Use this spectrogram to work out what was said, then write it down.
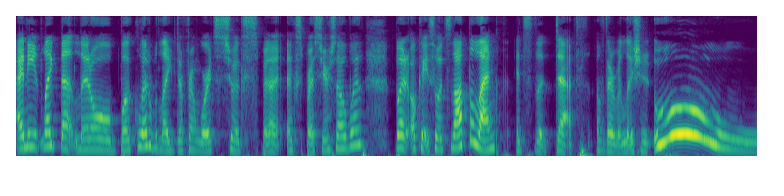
I need like that little booklet with like different words to exp- express yourself with. But okay, so it's not the length, it's the depth of the relationship. Ooh,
